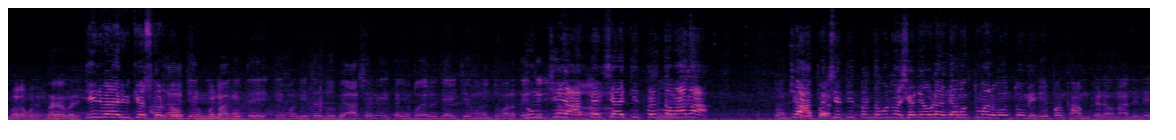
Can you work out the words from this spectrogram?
बरोबर आहे. बरोबर आहे. तीन वेळा रिक्वेस्ट आता करतो. ज्यांनी मागितले ते पण इथंच उभे असं नाही काही बैल द्यायचे म्हणून तुम्हाला काहीतरी तुमची सांगा. अपेक्षा आहे तिथपर्यंत मागा. तुमची ते पण- अपेक्षा तिथपर्यंत बोलतो शेड एवढा द्या मग तुम्हाला बोलतो मी. ते पण खामखेड्याहून आलेले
